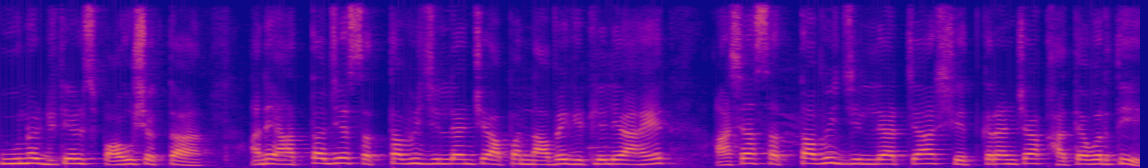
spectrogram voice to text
पूर्ण डिटेल्स पाहू शकता. आणि आत्ता जे सत्तावीस जिल्ह्यांची आपण नावे घेतलेली आहेत अशा सत्तावीस जिल्ह्याच्या शेतकऱ्यांच्या खात्यावरती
